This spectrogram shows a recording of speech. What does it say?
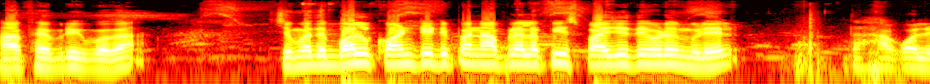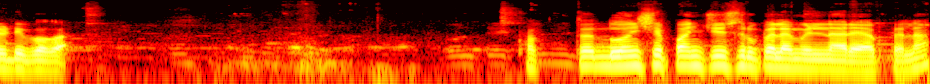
हा फॅब्रिक बघा. याच्यामध्ये बल्क क्वांटिटी पण आपल्याला पीस पाहिजे तेवढं मिळेल. तर हा क्वालिटी बघा. फक्त दोनशे पंचवीस रुपयाला मिळणार आहे आपल्याला.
